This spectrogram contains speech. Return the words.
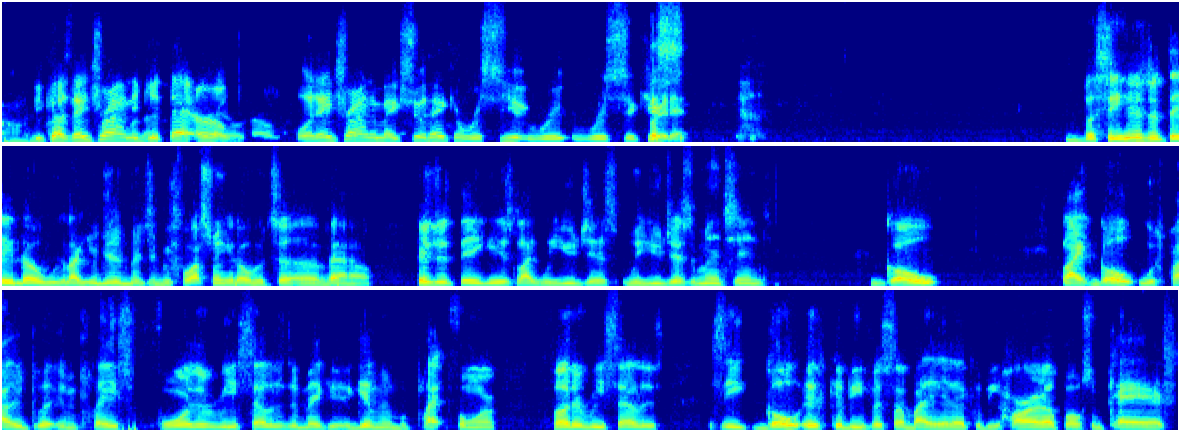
I don't even because they trying to get that early or they trying to make sure they can re- re- re- secure But that. But see, here's the thing though, like you just mentioned before I swing it over to uh, Vano. Here's the thing is like when you just when you just mentioned Goat, like Goat was probably put in place for the resellers to make it give them a platform for the resellers. See, Goat it could be for somebody that could be hard up on some cash.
